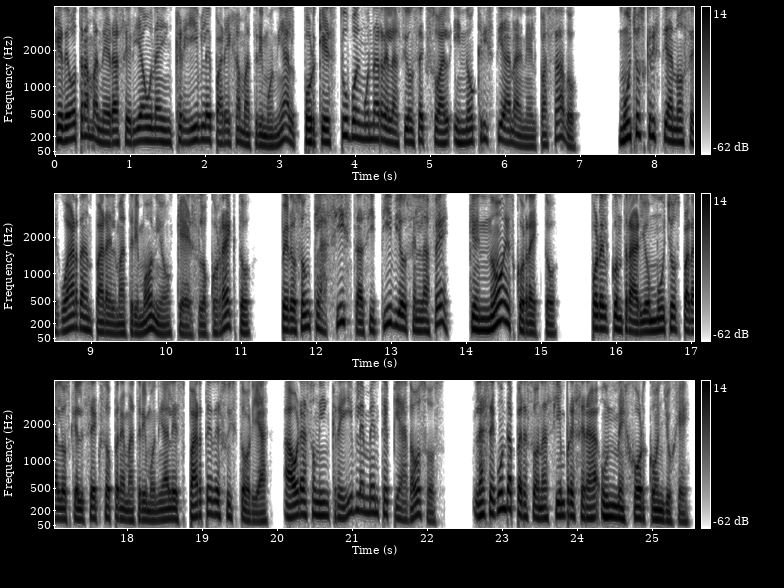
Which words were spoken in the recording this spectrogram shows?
que de otra manera sería una increíble pareja matrimonial porque estuvo en una relación sexual y no cristiana en el pasado. Muchos cristianos se guardan para el matrimonio, que es lo correcto, pero son clasistas y tibios en la fe, que no es correcto. Por el contrario, muchos para los que el sexo prematrimonial es parte de su historia, ahora son increíblemente piadosos. La segunda persona siempre será un mejor cónyuge.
